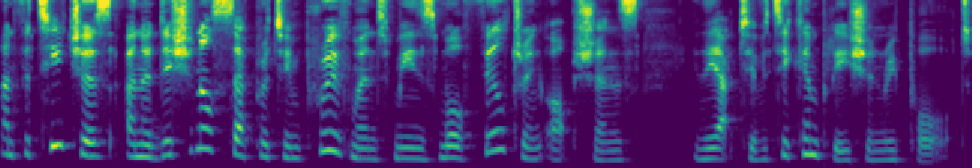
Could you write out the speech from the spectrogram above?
and for teachers an additional separate improvement means more filtering options in the activity completion report.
